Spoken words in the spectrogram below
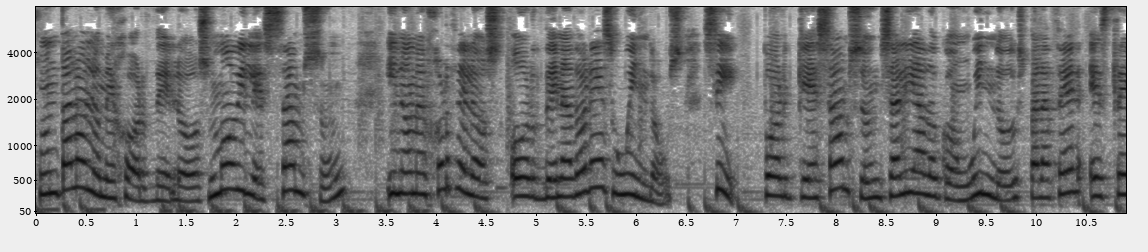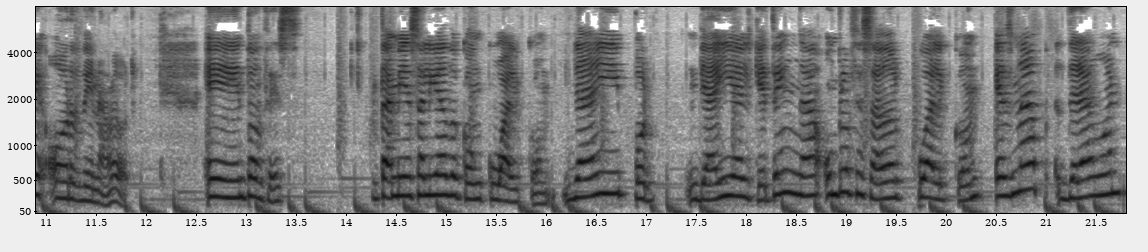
juntaron lo mejor de los móviles Samsung y lo mejor de los ordenadores Windows. Sí, porque Samsung se ha aliado con Windows para hacer este ordenador. Eh, entonces, también se ha aliado con Qualcomm. De ahí, por, de ahí el que tenga un procesador Qualcomm Snapdragon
